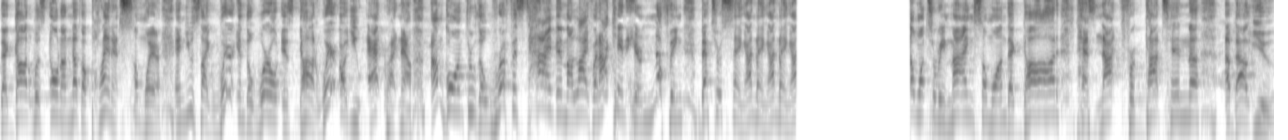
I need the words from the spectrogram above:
that God was on another planet somewhere and you was like, where in the world is God? Where are you at right now? I'm going through the roughest time in my life and I can't hear nothing that you're saying. I know, I know, I I want to remind someone that God has not forgotten about you.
